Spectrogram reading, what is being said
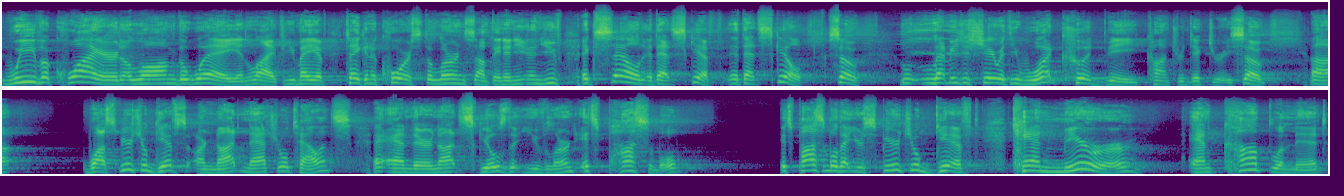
we've acquired along the way in life. You may have taken a course to learn something, and, you, and you've excelled at that skiff, at that skill. So, let me just share with you what could be contradictory. So, uh, while spiritual gifts are not natural talents and they're not skills that you've learned, it's possible. It's possible that your spiritual gift can mirror and complement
